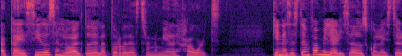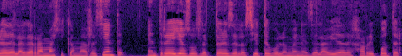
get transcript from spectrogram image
acaecidos en lo alto de la torre de astronomía de Howards. Quienes estén familiarizados con la historia de la guerra mágica más reciente, entre ellos los lectores de los siete volúmenes de la vida de Harry Potter,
